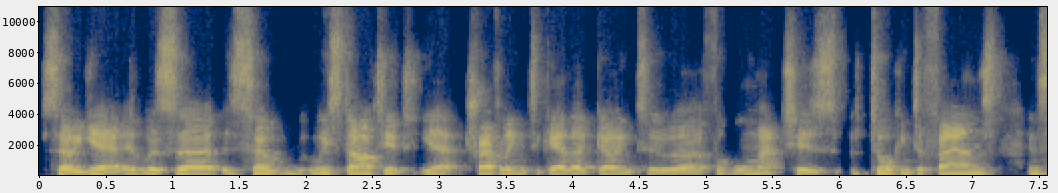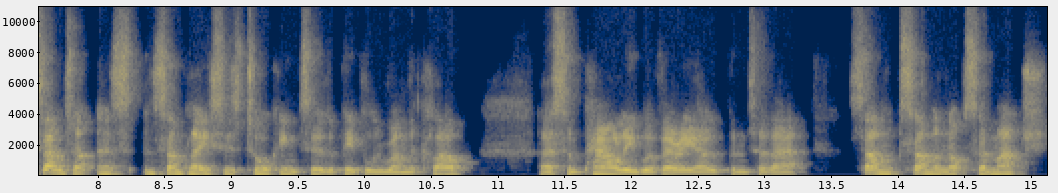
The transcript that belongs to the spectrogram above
so yeah, it was. Uh, so we started yeah traveling together, going to uh, football matches, talking to fans. In some t- in some places, talking to the people who run the club. Uh, St. Pauli were very open to that. Some some are not so much.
